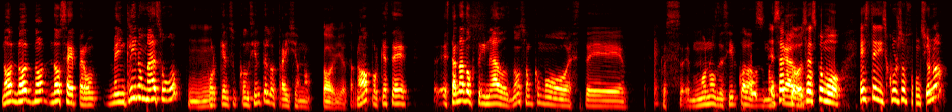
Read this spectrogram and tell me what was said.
no, no, no, no sé, pero me inclino más, Hugo, porque el subconsciente lo traicionó, Oh, yo también. ¿no? Porque este, están adoctrinados, ¿no? Son como, este, pues, monos de circo. Pues, Exacto, o sea, es como, este discurso funcionó,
